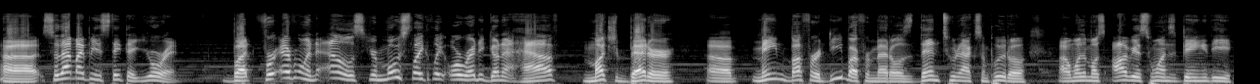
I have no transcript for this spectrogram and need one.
Uh, so that might be the state that you're in. But for everyone else, you're most likely already going to have much better uh, main buffer debuffer medals than Tunax and Pluto. Uh, one of the most obvious ones being the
